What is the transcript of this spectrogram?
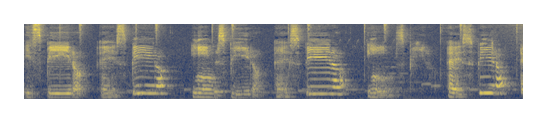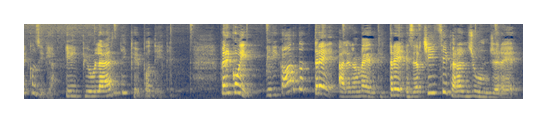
ispiro, espiro, inspiro, espiro, inspiro, espiro e così via, il più lenti che potete. Per cui vi ricordo tre allenamenti, tre esercizi per aggiungere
